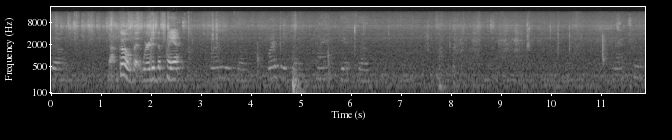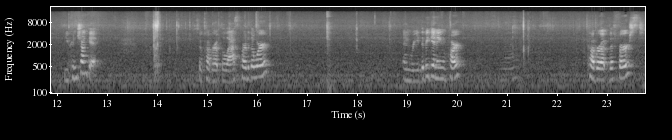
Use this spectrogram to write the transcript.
The Not go, but where did the plant? where did the where did the plant get the natural You can chunk it. So cover up the last part of the word. And read the beginning part. Cover up the first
